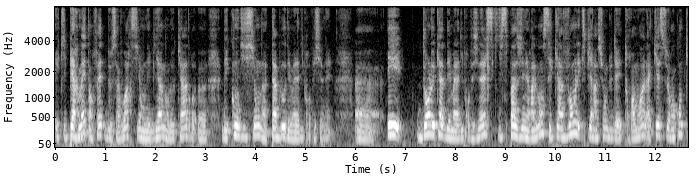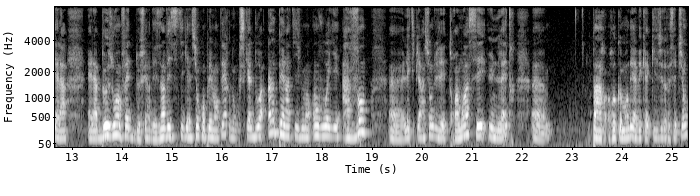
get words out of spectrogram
et qui permettent en fait de savoir si on est bien dans le cadre des conditions d'un tableau des maladies professionnelles. Euh, dans le cadre des maladies professionnelles, ce qui se passe généralement, c'est qu'avant l'expiration du délai de trois mois, la caisse se rend compte qu'elle a, elle a besoin en fait de faire des investigations complémentaires. Donc, ce qu'elle doit impérativement envoyer avant euh, l'expiration du délai de trois mois, c'est une lettre euh, par recommandé avec accusé de réception,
